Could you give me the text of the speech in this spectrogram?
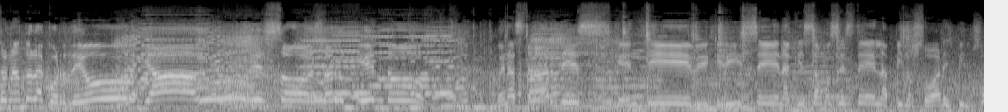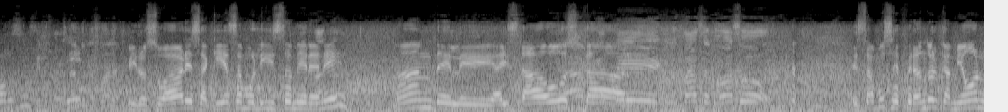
sonando el acordeón, ya. Eso, está rompiendo. Buenas tardes, gente que dicen, aquí estamos este en la Pino Suárez. ¿Pino Suárez? Sí. Pino Suárez, aquí ya estamos listos, miren, ¿eh? Ándele, ahí está Oscar. ¿Cómo estás, hermoso? Estamos esperando el camión.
